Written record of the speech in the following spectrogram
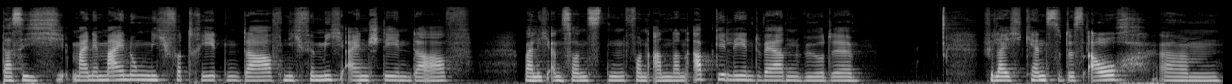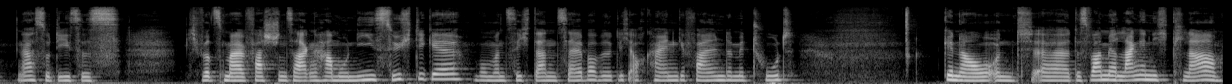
dass ich meine Meinung nicht vertreten darf, nicht für mich einstehen darf, weil ich ansonsten von anderen abgelehnt werden würde. Vielleicht kennst du das auch, ähm, na, so dieses, ich würde es mal fast schon sagen, Harmoniesüchtige, wo man sich dann selber wirklich auch keinen Gefallen damit tut. Genau, und äh, das war mir lange nicht klar.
